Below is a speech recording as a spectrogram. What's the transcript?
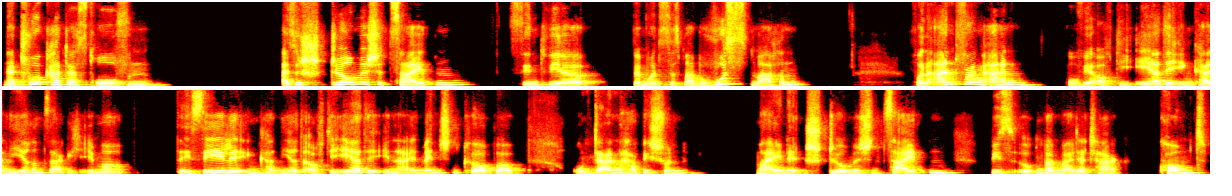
Naturkatastrophen, also stürmische Zeiten sind wir, wenn wir uns das mal bewusst machen, von Anfang an, wo wir auf die Erde inkarnieren, sage ich immer, die Seele inkarniert auf die Erde in einen Menschenkörper und dann habe ich schon meine stürmischen Zeiten, bis irgendwann mal der Tag kommt,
